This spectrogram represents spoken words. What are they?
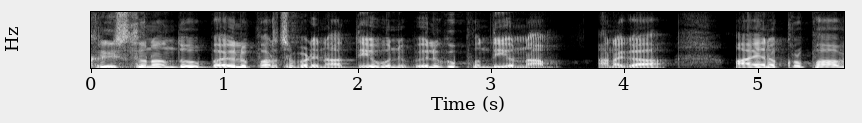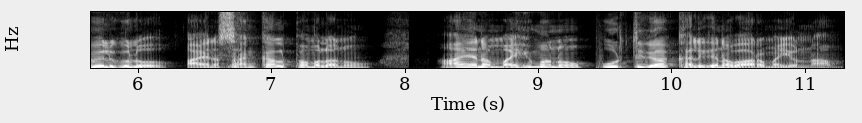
క్రీస్తునందు బయలుపరచబడిన దేవుని వెలుగు పొంది ఉన్నాం. అనగా ఆయన కృపా వెలుగులో ఆయన సంకల్పములను ఆయన మహిమను పూర్తిగా కలిగిన వారమై ఉన్నాం.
